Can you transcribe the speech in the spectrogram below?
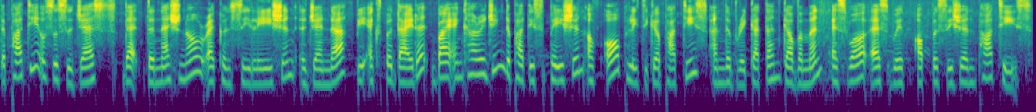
The party also suggests that the national reconciliation agenda be expedited by encouraging the participation of all political parties under Perikatan government as well as with opposition parties.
